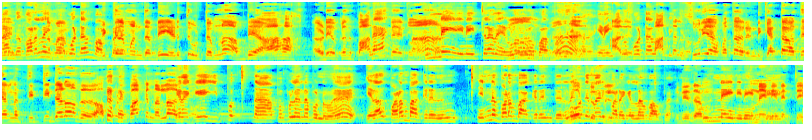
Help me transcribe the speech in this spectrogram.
அந்த படம்லாம் இப்ப போட்டாலும். விக்ரமன் அப்படியே எடுத்து விட்டோம்னா அப்படியே ஆஹா அப்படியே உட்காந்து பார்த்துட்டே இருக்கலாம். உன்னை நினைத்துலாம் நான் எவ்வளவு பார்ப்பேன்? எனக்கு இப்ப போட்டாலும். சூர்யா பார்த்தா ரெண்டு கெட்ட வார்த்தையால நான் திட்டாலும் அது அப்படி பார்க்க நல்லா எனக்கு இப்ப நான் அப்பப்பெல்லாம் என்ன பண்ணுவேன்? ஏதாவது படம் பாக்குறதுன்னு என்ன படம் பாக்குறதுன்னு தெரியல. இந்த மாதிரி. படங்கள்லாம் பார்ப்பேன். உன்னை நினைத்து.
